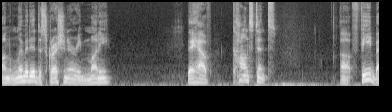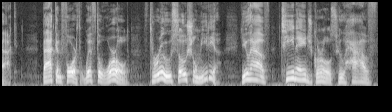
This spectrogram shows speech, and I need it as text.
unlimited discretionary money. They have constant uh, feedback back and forth with the world through social media. You have teenage girls who have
